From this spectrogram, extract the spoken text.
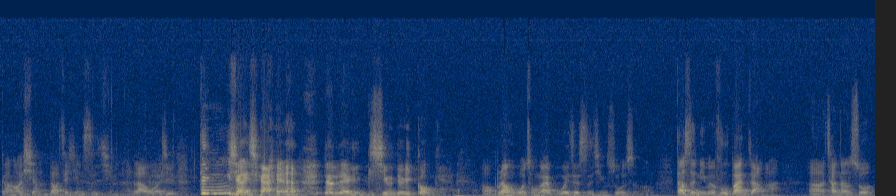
刚好想到这件事情了，让我去噔想起来了，对不对？心就一供开啊，不然我从来不为这事情说什么。倒是你们副班长啊啊，常常说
